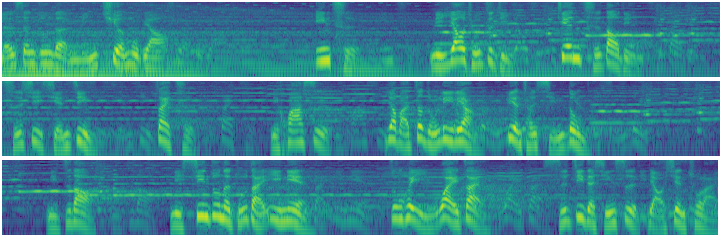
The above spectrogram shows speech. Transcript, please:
人生中的明确目标，因此，你要求自己坚持到底，持续前进。在此，你发誓要把这种力量变成行动。你知道，你心中的主宰意念，终会以外在实际的形式表现出来。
